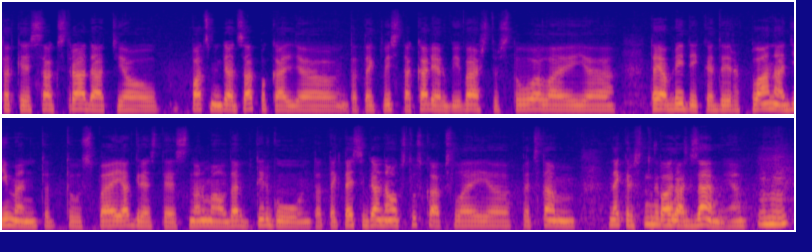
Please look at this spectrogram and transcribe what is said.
tad, kad es sāku strādāt jau 11 gadus atpakaļ, tā teikt, visa tā karjera bija vērsta uz to, lai tajā brīdī, kad ir plānā ģimene, tad tu spēj atgriezties normāli darba tirgū un, teikt, esi gan augstu uzkāpis, lai pēc tam nekristu Nebūtu. pārāk zemi. Ja? Mm -hmm.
